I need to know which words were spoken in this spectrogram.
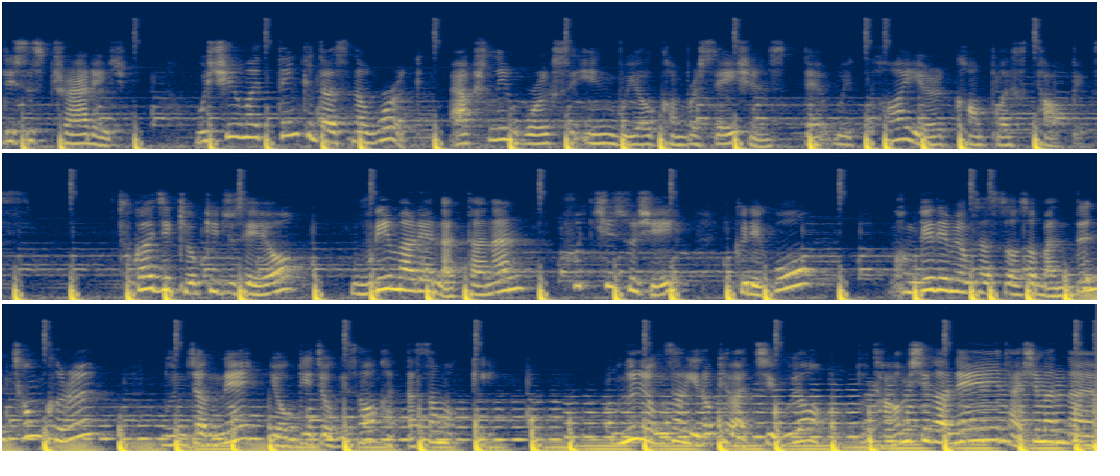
this strategy which you might think does not work actually works in real conversations that require complex topics. 두 가지 기억해 주세요. 우리말에 나타난 후치수식 그리고 관계대명사 써서 만든 청크를 문장 내 여기저기서 갖다 써먹기. 오늘 영상 이렇게 마치고요. 또 다음 시간에 다시 만나요.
